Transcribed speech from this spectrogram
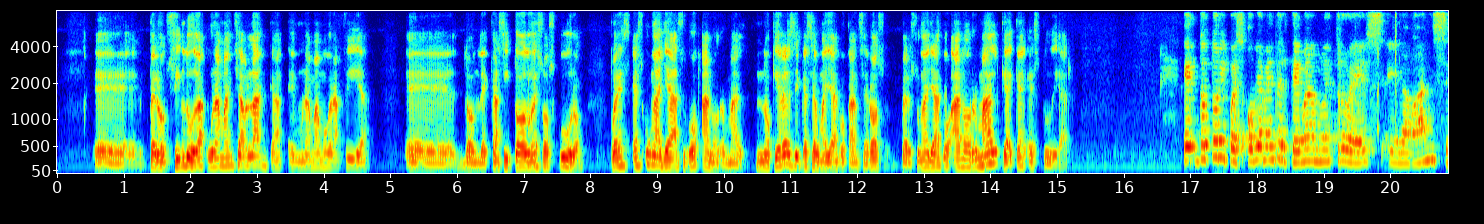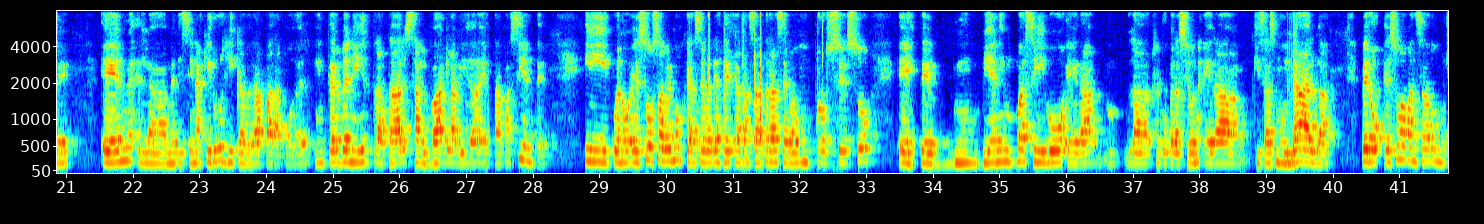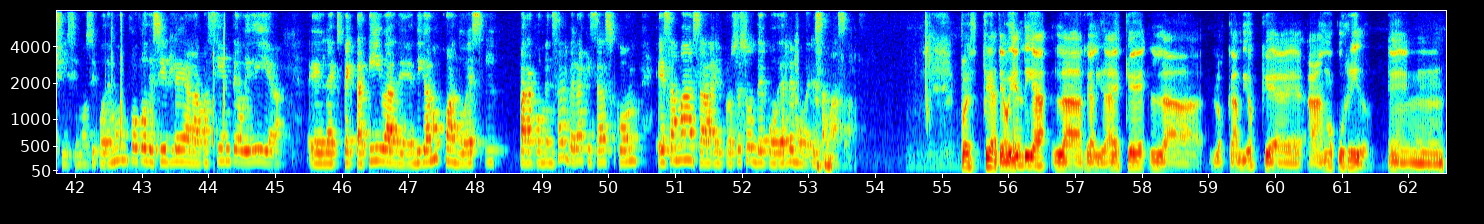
Eh, pero sin duda, una mancha blanca en una mamografía eh, donde casi todo es oscuro, pues es un hallazgo anormal. No quiere decir que sea un hallazgo canceroso, pero es un hallazgo anormal que hay que estudiar. doctor, y pues obviamente el tema nuestro es el avance en la medicina quirúrgica, ¿verdad? Para poder intervenir, tratar, salvar la vida de esta paciente. Y bueno, eso sabemos que hace varias décadas atrás era un proceso este, bien invasivo, era, la recuperación era quizás muy larga, pero eso ha avanzado muchísimo. Si podemos un poco decirle a la paciente hoy día eh, la expectativa de, digamos, cuando es para comenzar, verá quizás con esa masa, el proceso de poder remover esa masa. Pues fíjate, hoy en día la realidad es que los cambios que han ocurrido en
